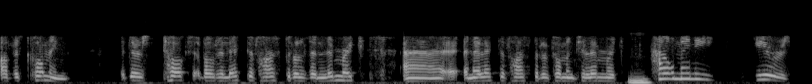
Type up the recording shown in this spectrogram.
of it coming. There's talks about elective hospitals in Limerick, uh, an elective hospital coming to Limerick. Mm. How many years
